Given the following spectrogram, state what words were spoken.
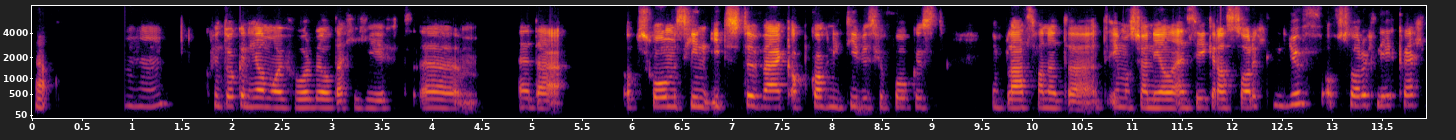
Ja. -hmm ik vind het ook een heel mooi voorbeeld dat je geeft. Um, hè, dat op school misschien iets te vaak op cognitief is gefocust in plaats van het, uh, het emotionele. En zeker als zorgjuf of zorgleerkracht,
